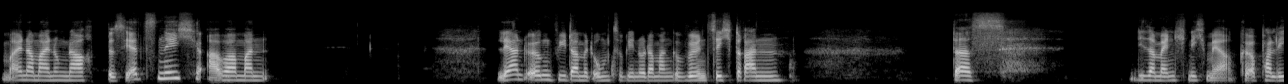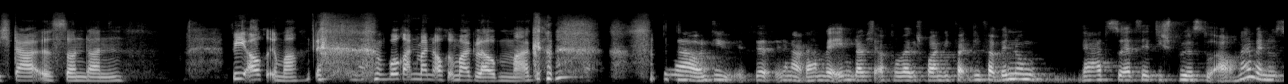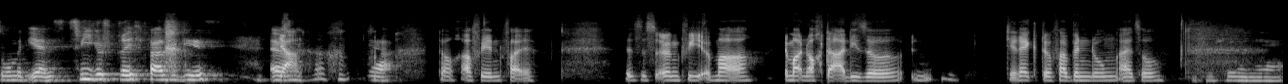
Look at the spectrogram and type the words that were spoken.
meiner Meinung nach bis jetzt nicht, aber man lernt irgendwie damit umzugehen oder man gewöhnt sich dran, dass dieser Mensch nicht mehr körperlich da ist, sondern wie auch immer, woran man auch immer glauben mag. Genau, und die, genau, da haben wir eben, glaube ich, auch drüber gesprochen. Die, die Verbindung, da hattest du erzählt, die spürst du auch, ne? wenn du so mit ihr ins Zwiegespräch quasi gehst. Ähm, ja. ja, doch, auf jeden Fall. Es ist irgendwie immer, immer noch da, diese direkte Verbindung. Also, schön, ja.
